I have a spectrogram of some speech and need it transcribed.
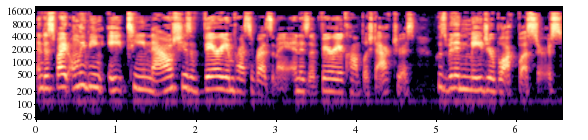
And despite only being 18 now, she has a very impressive resume and is a very accomplished actress who's been in major blockbusters.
